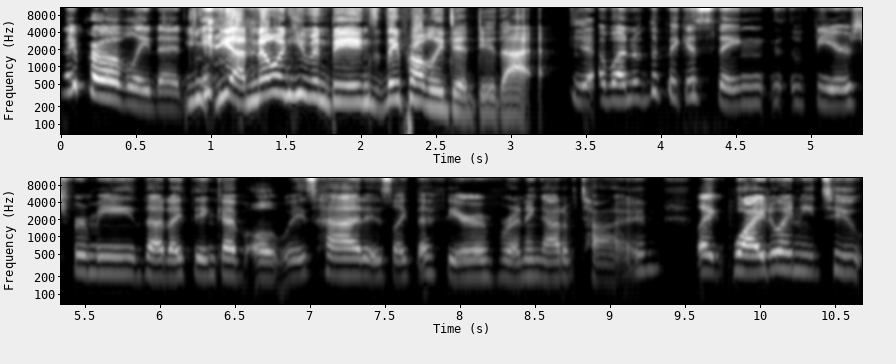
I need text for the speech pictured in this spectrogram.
They probably did. yeah, knowing human beings, they probably did do that. Yeah, one of the biggest thing fears for me that I think I've always had is like the fear of running out of time. Like, why do I need to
